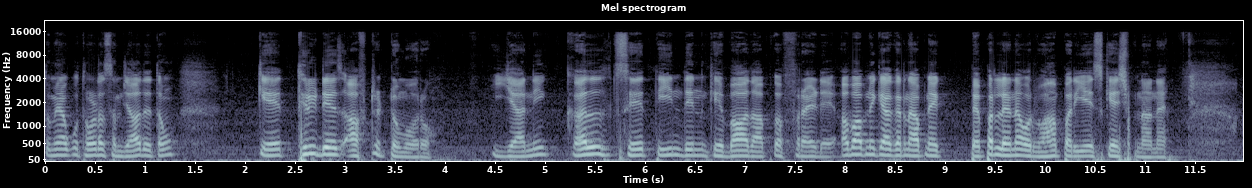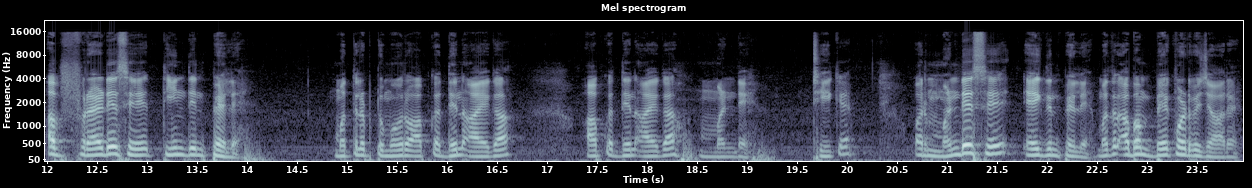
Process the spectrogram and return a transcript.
तो मैं आपको थोड़ा समझा देता हूँ कि थ्री डेज़ आफ्टर टमोरो यानी कल से तीन दिन के बाद आपका फ्राइडे अब आपने क्या करना है, आपने एक पेपर लेना और वहाँ पर ये स्केच बनाना है। अब फ्राइडे से तीन दिन पहले मतलब टमोरो आपका दिन आएगा, आपका दिन आएगा मंडे ठीक है? और मंडे से एक दिन पहले मतलब अब हम बैकवर्ड पे जा रहे हैं।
